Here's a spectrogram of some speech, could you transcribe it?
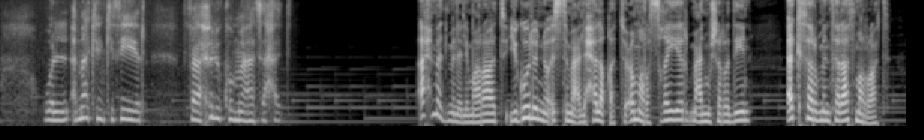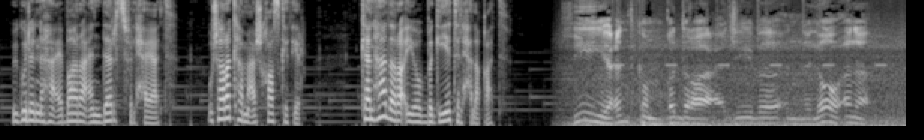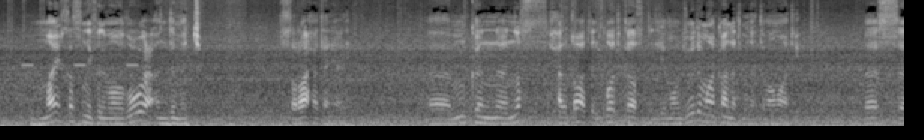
والأماكن كثير فحلو يكون معك أحد. أحمد من الإمارات يقول إنه استمع لحلقة عمر الصغير مع المشردين أكثر من ثلاث مرات ويقول إنها عبارة عن درس في الحياة وشاركها مع أشخاص كثير. كان هذا رأيه ببقية الحلقات. في عندكم قدرة عجيبة إن لو أنا ما يخصني في الموضوع اندمج. صراحة يعني. ممكن نص حلقات البودكاست اللي موجودة ما كانت من اهتماماتي. بس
